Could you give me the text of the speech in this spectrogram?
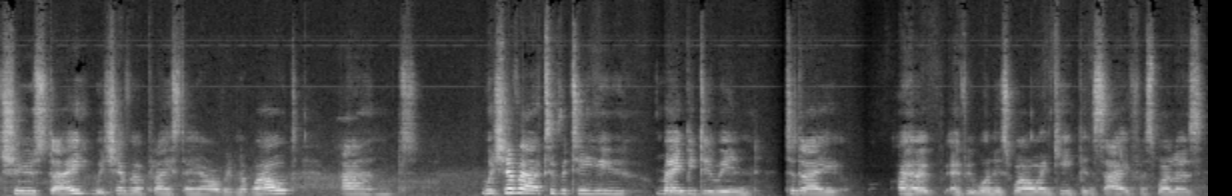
Tuesday, whichever place they are in the world, and whichever activity you may be doing today. I hope everyone is well and keeping safe as well as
